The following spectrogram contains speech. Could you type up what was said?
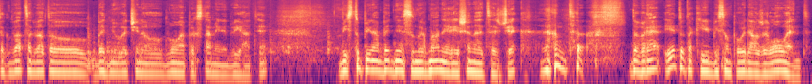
tak 20 W bedňu väčšinou dvoma prstami nedvíhate. Výstupy na bedne sú normálne riešené cez jack. Dobre, je to taký, by som povedal, že low end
